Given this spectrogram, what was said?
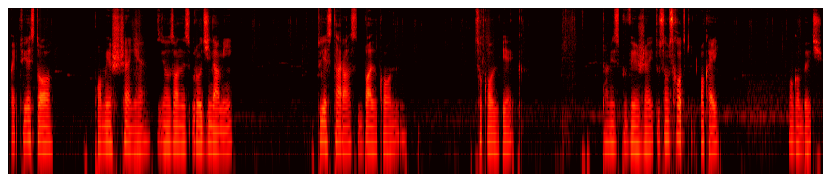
Okej, tu jest to pomieszczenie związane z urodzinami. Tu jest taras, balkon, cokolwiek. Tam jest wyżej, tu są schodki, okej. Mogą być.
